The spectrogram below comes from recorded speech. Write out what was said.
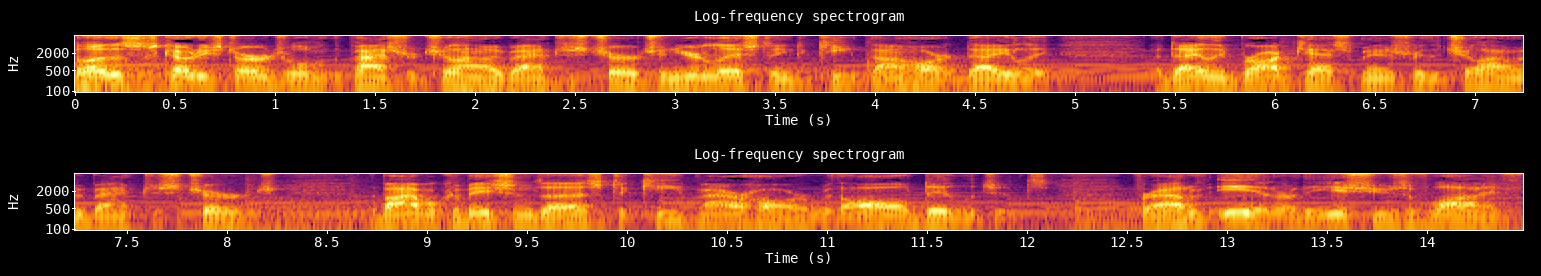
Hello, this is Cody Sturgill, the pastor at Chilhowee Baptist Church, and you're listening to Keep Thy Heart Daily, a daily broadcast ministry of the Chilhowee Baptist Church. The Bible commissions us to keep our heart with all diligence, for out of it are the issues of life.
